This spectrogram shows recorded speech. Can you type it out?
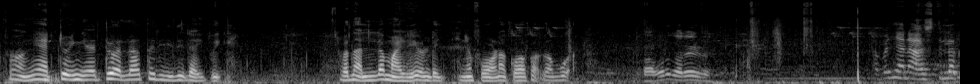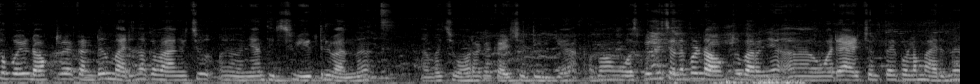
അപ്പോൾ അങ്ങേറ്റവും ഇങ്ങേറ്റവും അല്ലാത്ത രീതിയിലായിപ്പോയി അപ്പോൾ നല്ല മഴയുണ്ട്. ഞാൻ ഫോണൊക്കെ ഓഫാക്കാൻ പോവാം. അപ്പം ഞാൻ ആശുപത്രിയിലൊക്കെ പോയി ഡോക്ടറെ കണ്ട് മരുന്നൊക്കെ വാങ്ങിച്ചു. ഞാൻ തിരിച്ച് വീട്ടിൽ വന്ന്. അപ്പോൾ ചോറൊക്കെ കഴിച്ചിട്ടിരിക്കുക. അപ്പോൾ ഹോസ്പിറ്റലിൽ ചെന്നപ്പോൾ ഡോക്ടർ പറഞ്ഞ് ഒരാഴ്ചത്തേക്കുള്ള മരുന്ന്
